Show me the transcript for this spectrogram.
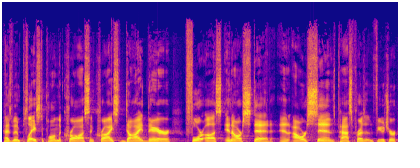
has been placed upon the cross, and Christ died there for us in our stead. And our sins, past, present, and future,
